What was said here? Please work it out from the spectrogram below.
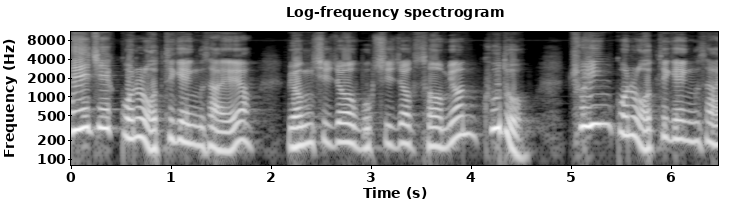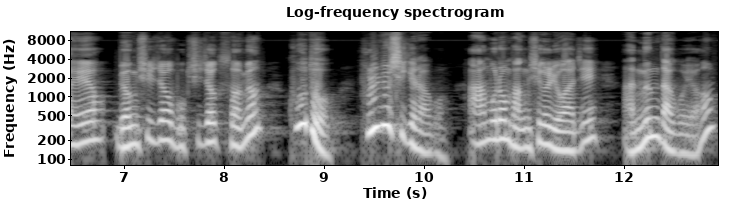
해제권을 어떻게 행사해요? 명시적, 묵시적, 서면, 구두. 추인권을 어떻게 행사해요? 명시적, 묵시적 서면 구두, 분류식이라고 아무런 방식을 요하지 않는다고요.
